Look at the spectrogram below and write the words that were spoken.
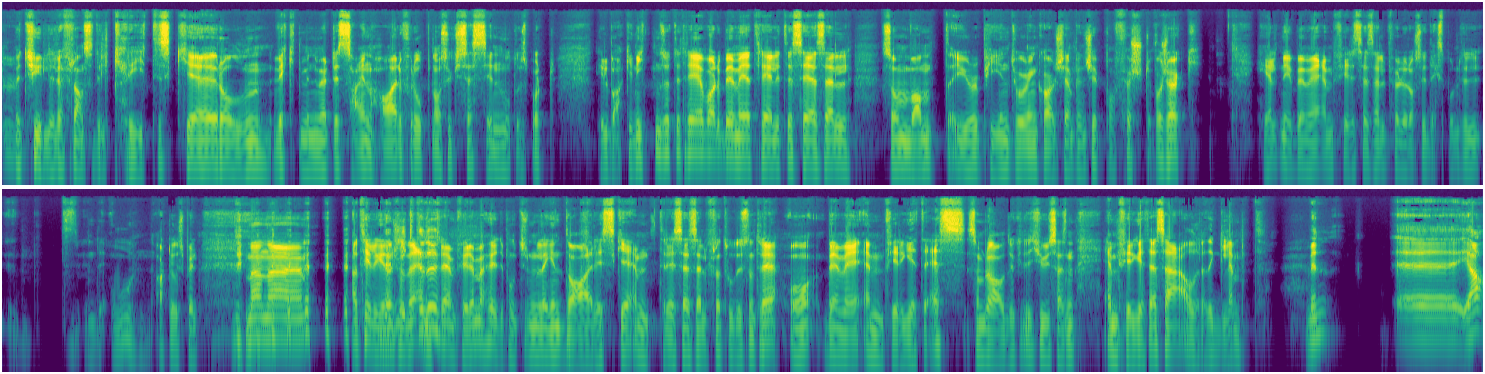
Med tydelig referanse til kritisk eh, rollen vektminimert design har for å oppnå suksess innen motorsport. Tilbake i 1973 var det BMW 3 liter CSL som vant European Touring Car Championship på første forsøk. Helt ny BMW M4 CSL følger også i dekksporen til Oh, artig ordspill. Men uh, av tidligere generasjoner. M3 M4 med høydepunkter som den legendariske M3 CSL fra 2003 og BMW M4 GTS som ble avduket i 2016. M4 GTS er allerede glemt. Men uh, ja,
